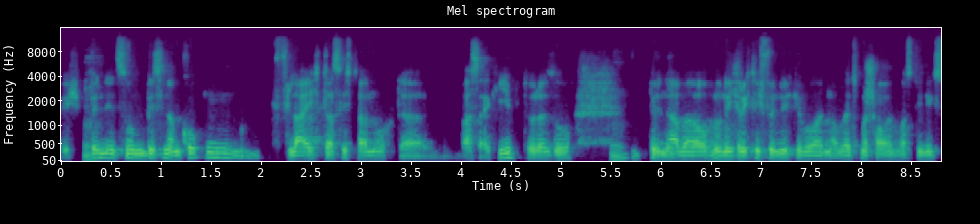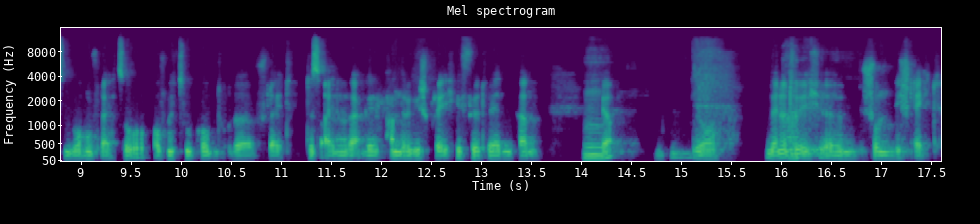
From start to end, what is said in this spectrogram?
Ich mhm. bin jetzt so ein bisschen am gucken, vielleicht, dass sich da noch da was ergibt oder so. Mhm. Bin aber auch noch nicht richtig fündig geworden. Aber jetzt mal schauen, was die nächsten Wochen vielleicht so auf mich zukommt oder vielleicht das eine oder andere Gespräch geführt werden kann. Mhm. Ja. ja, Wäre natürlich ah. ähm, schon nicht schlecht,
